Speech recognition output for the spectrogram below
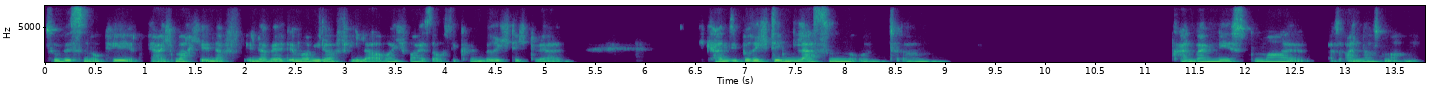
zu wissen, okay, ja, ich mache hier in der, in der Welt immer wieder Fehler, aber ich weiß auch, sie können berichtigt werden. Ich kann sie berichtigen lassen und ähm, kann beim nächsten Mal es anders machen.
